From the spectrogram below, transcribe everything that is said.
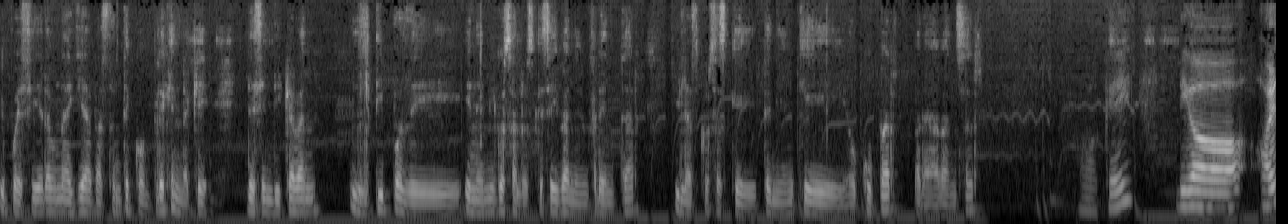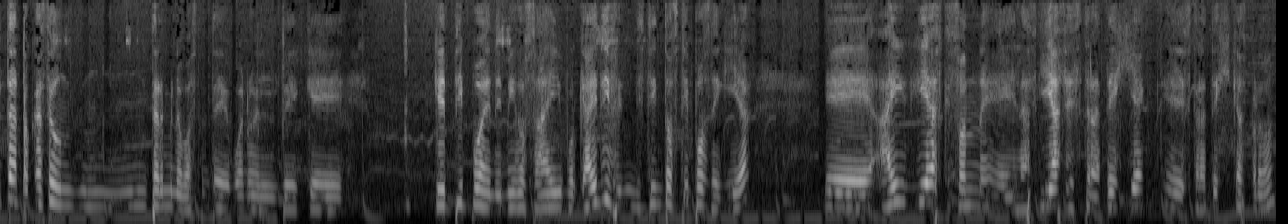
y pues sí era una guía bastante compleja en la que les indicaban el tipo de enemigos a los que se iban a enfrentar y las cosas que tenían que ocupar para avanzar. Ok. Digo, ahorita tocaste un, término bastante bueno, el de que qué tipo de enemigos hay, porque hay distintos tipos de guía. Eh, hay guías que son eh, las guías estrategia, estratégicas, perdón,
